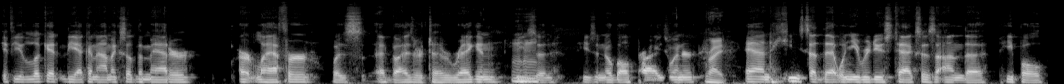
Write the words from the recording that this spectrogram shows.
if you look at the economics of the matter, Art Laffer was advisor to Reagan. Mm-hmm. He's a he's a Nobel Prize winner. Right. And he said that when you reduce taxes on the people,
